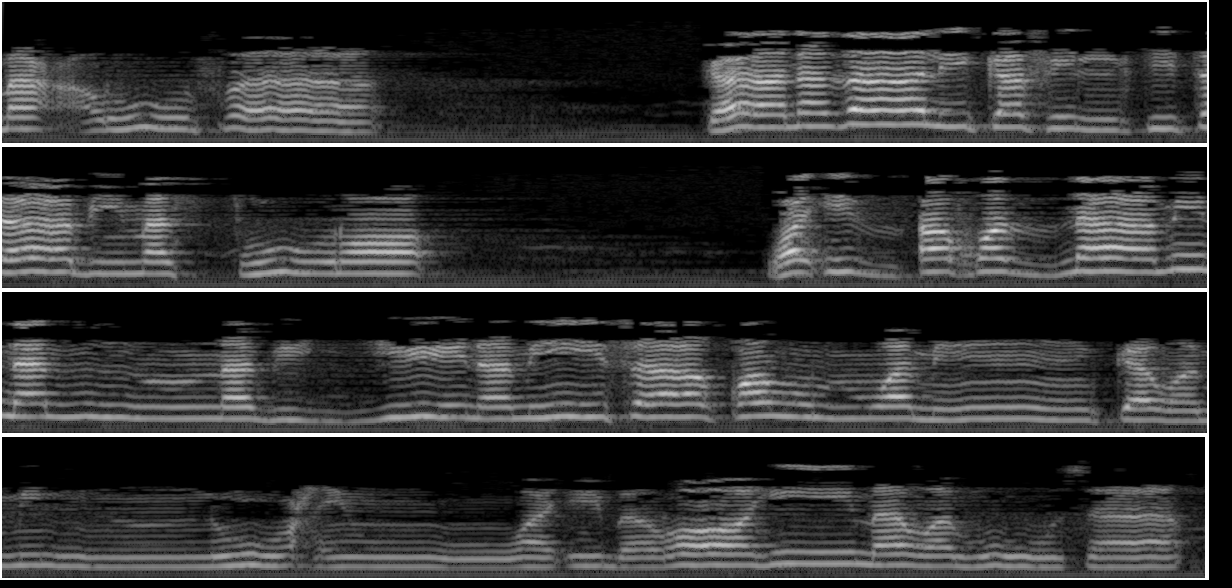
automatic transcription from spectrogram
مَعْرُوفًا. كَانَ ذَلِكَ فِي الْكِتَابِ مَسْطُورًا وَإِذْ أَخَذْنَا مِنَ النَّبِيِّينَ مِيثَاقَهُمْ وَمِنكَ وَمِن نُوحٍ وَإِبْرَاهِيمَ وَمُوسَى.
